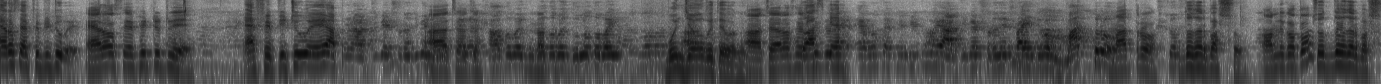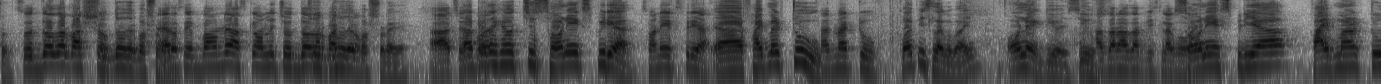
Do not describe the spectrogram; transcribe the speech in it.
Arrows F fifty two Arrows A fifty two A F fifty two A আপনার আট জিবি একশো জিবি আচ্ছা, আচ্ছা। খাওয়াতে ভাই ঘুমাতে ভাই দুলাতে ভাই বোন জামা করতে পারবে। আচ্ছা অ্যারোস তো আজকে অ্যারোস এফ এ আট জিবি একশো জিবি প্রাইস দিব মাত্র মাত্র? চোদ্দ হাজার পাঁচশো। অনলি কত? চোদ্দ হাজার পাঁচশো। চোদ্দ হাজার পাঁচশো। হাজার পাঁচশো অ্যারোস এফ বাউন্ডে আজকে অনলি চোদ্দ হাজার চোদ্দ হাজার পাঁচশো পাঁচশো টাকা। আচ্ছা তারপর দেখা হচ্ছে Sony Xperia Sony Xperia five mark two five mark two কয় পিস লাগবে ভাই? অনেক ডিভাইস ইউজ হাজার হাজার পিস লাগবে। Sony Xperia five mark two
